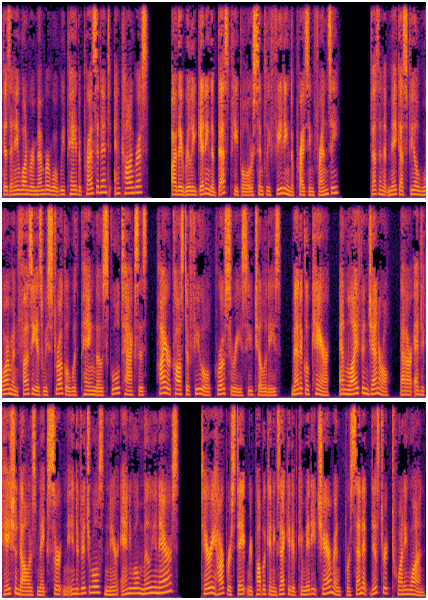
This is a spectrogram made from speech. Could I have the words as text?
Does anyone remember what we pay the president and Congress? Are they really getting the best people or simply feeding the pricing frenzy? Doesn't it make us feel warm and fuzzy as we struggle with paying those school taxes, higher cost of fuel, groceries, utilities, medical care, and life in general, that our education dollars make certain individuals near annual millionaires? Terry Harper, State Republican Executive Committee Chairman for Senate District 21.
